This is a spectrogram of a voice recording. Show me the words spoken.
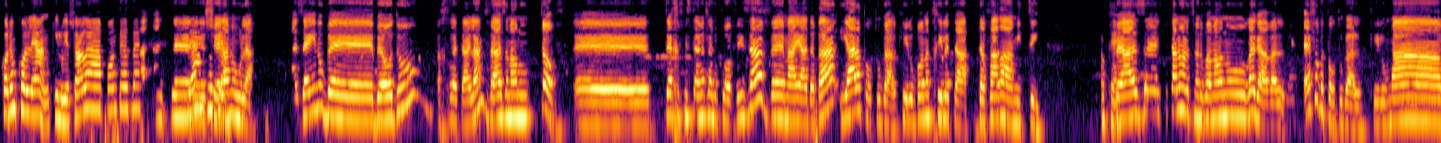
קודם כל לאן? כאילו ישר לפונטה הזה? אז אה, שאלה? מעולה. אז היינו ב- בהודו, אחרי תאילנד, ואז אמרנו, טוב, אה, תכף מסתיימת לנו פה הוויזה, ומה היעד הבא? יאללה, פורטוגל. כאילו, בואו נתחיל את הדבר האמיתי. אוקיי. ואז אה, הסתכלנו על עצמנו ואמרנו, רגע, אבל איפה בפורטוגל? כאילו, מה...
